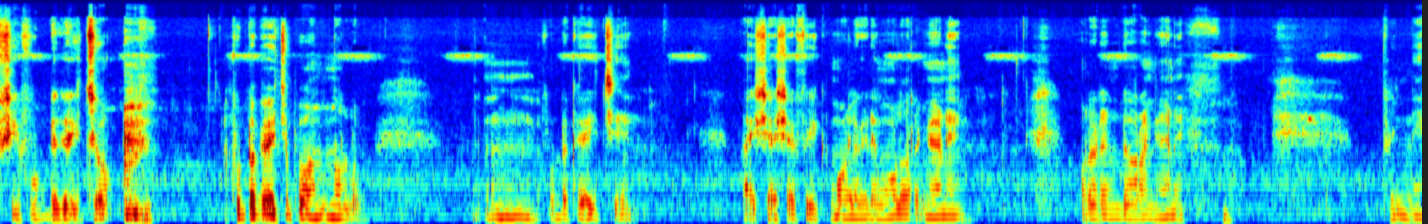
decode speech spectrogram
ഉഷി ഫുഡ് കഴിച്ചോ? ഫുഡൊക്കെ കഴിച്ചപ്പോൾ വന്നുള്ളൂ. ഫുഡൊക്കെ കഴിച്ച്. ആയിഷ ഷഫീഖ് മോളവിടെ മോൾ ഉറങ്ങാണ്. മോളിവിടെ രണ്ട് ഉറങ്ങാണ്. പിന്നെ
